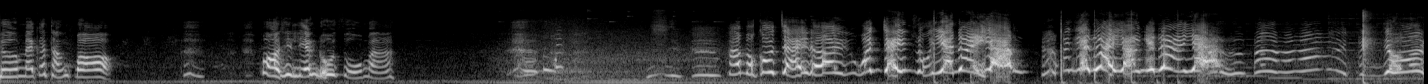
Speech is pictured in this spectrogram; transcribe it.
ลืมแม้กระทั่งปอพ่อที่เลี้ยงดูสูมาฮาบอกเข้าใจเลยว่าใจสูเยี่ยด้วยยังมันเยี่ยด้วยยังเยี่ยด้วยยังเป็นจน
